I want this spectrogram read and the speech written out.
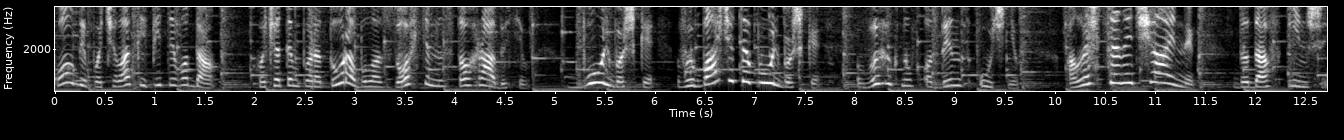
колбі почала кипіти вода, хоча температура була зовсім не 100 градусів. Бульбашки! Ви бачите бульбашки? вигукнув один з учнів. Але ж це не чайник, додав інший.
